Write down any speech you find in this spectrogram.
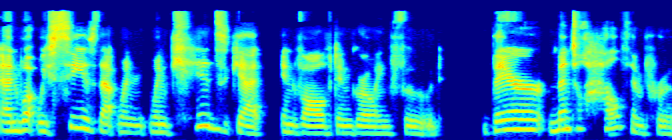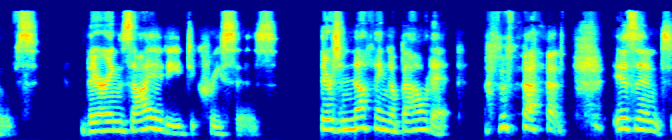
And what we see is that when, when kids get involved in growing food, their mental health improves, their anxiety decreases. There's nothing about it that isn't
